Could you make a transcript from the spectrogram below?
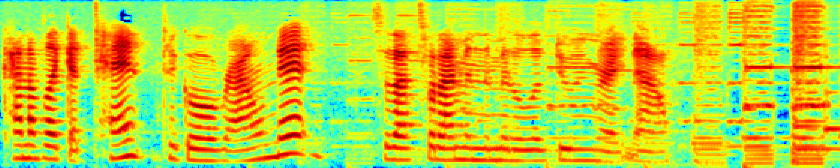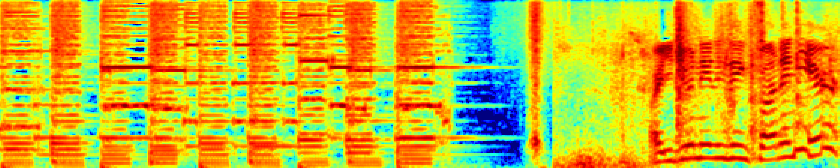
kind of like a tent to go around it. So that's what I'm in the middle of doing right now. Are you doing anything fun in here?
